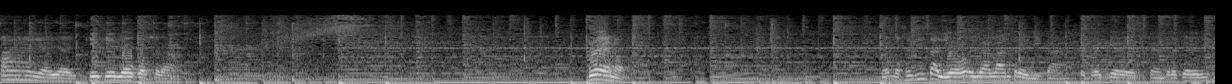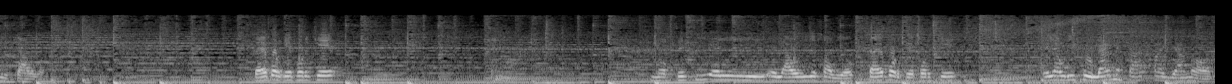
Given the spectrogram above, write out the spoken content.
Ay, ay, ay, qué, qué loco será. Bueno. No, sé si salió la, la entrevista, tendré que, tendré que verificarlo. ¿Sabe por qué? Porque no sé si el, el audio salió. ¿Sabe por qué? Porque el auricular me está fallando ahora.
